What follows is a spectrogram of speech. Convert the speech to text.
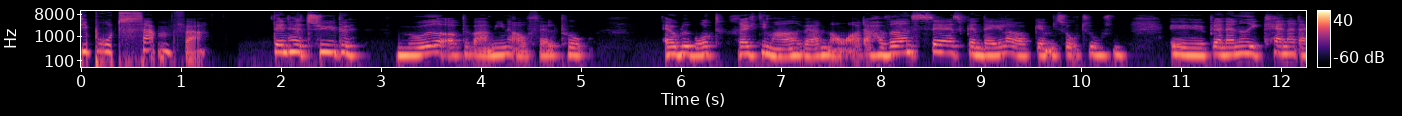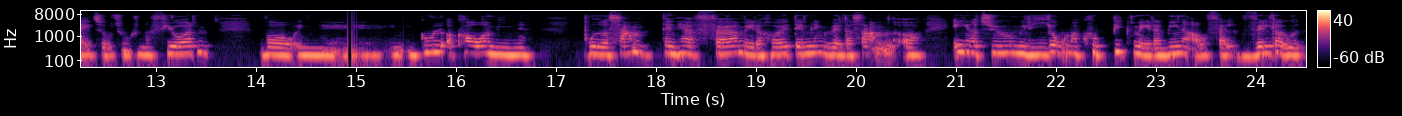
de er brudt sammen før. Den her type måde at opbevare mineaffald på, er jo blevet brugt rigtig meget verden over. Der har været en serie skandaler op gennem 2000, øh, blandt andet i Kanada i 2014, hvor en, øh, en, en guld- og kovermine bryder sammen. Den her 40 meter høje dæmning vælter sammen, og 21 millioner kubikmeter mineaffald vælter ud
